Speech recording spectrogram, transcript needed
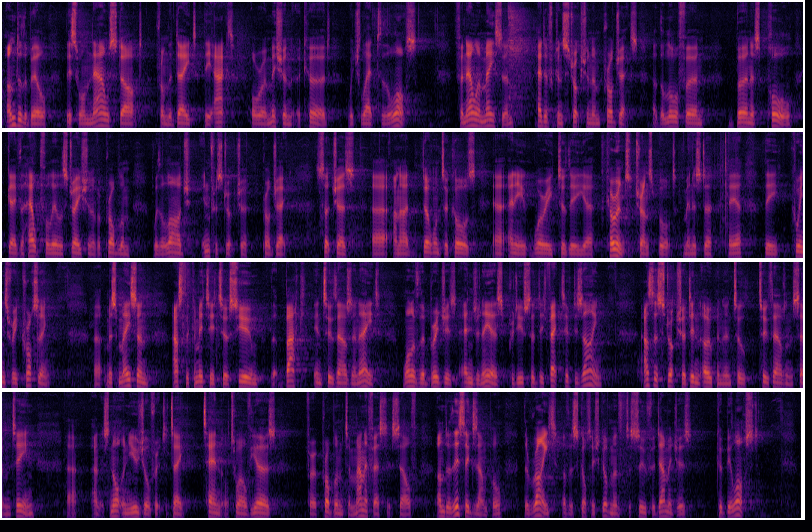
Under the bill, this will now start from the date the act or omission occurred which led to the loss. Fenella Mason, head of construction and projects at the law firm Bernice paul gave the helpful illustration of a problem with a large infrastructure project such as, uh, and I don't want to cause uh, any worry to the uh, current Transport Minister here, the Queensfree Crossing. Uh, Ms Mason asked the committee to assume that back in 2008, one of the bridge's engineers produced a defective design. As the structure didn't open until 2017, And it's not unusual for it to take 10 or 12 years for a problem to manifest itself. Under this example, the right of the Scottish Government to sue for damages could be lost.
